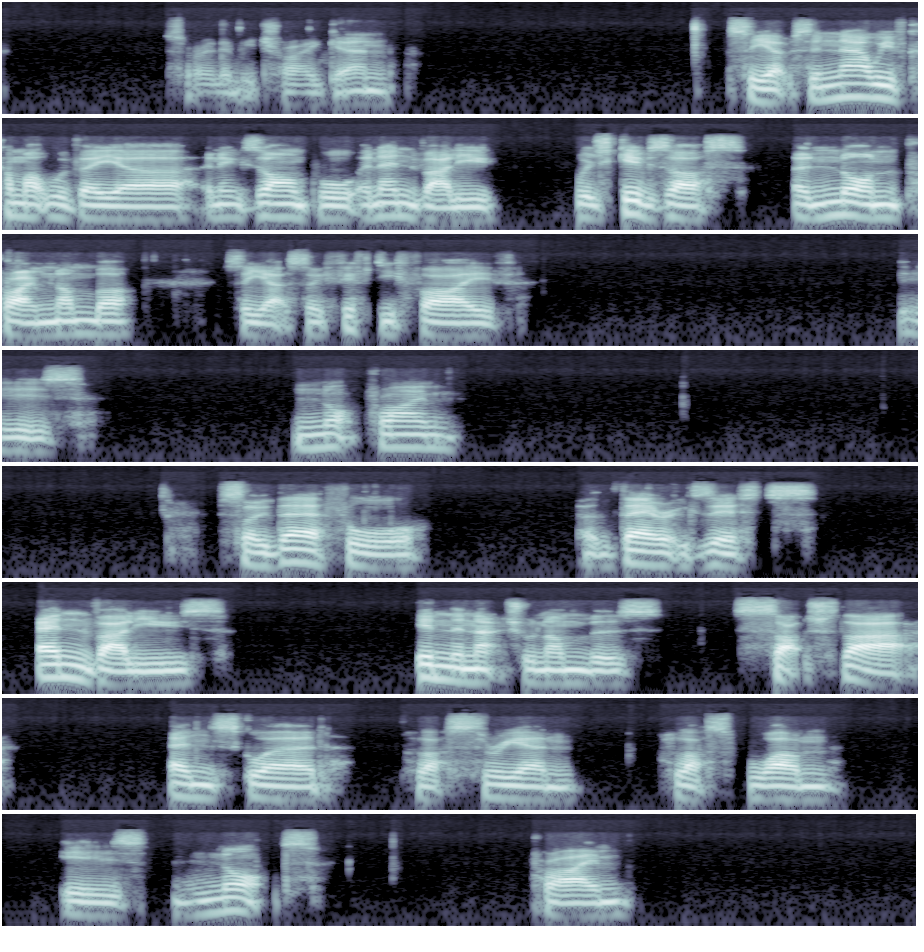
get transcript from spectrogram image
sorry, let me try again so yeah, so now we've come up with a uh, an example, an n value, which gives us a non-prime number. So yeah, so 55 is not prime. So therefore, uh, there exists n values in the natural numbers such that n squared plus 3n plus 1 is not prime.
